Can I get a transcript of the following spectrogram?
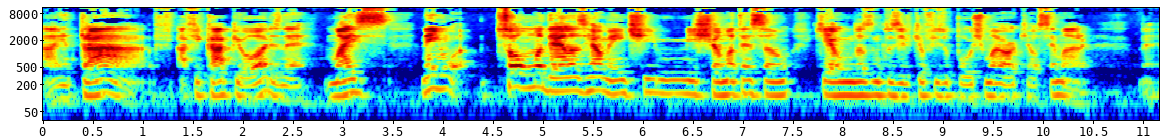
a entrar, a ficar piores, né? Mas nenhum, só uma delas realmente me chama a atenção, que é uma das, inclusive, que eu fiz o post maior, que é o Semara. Né?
